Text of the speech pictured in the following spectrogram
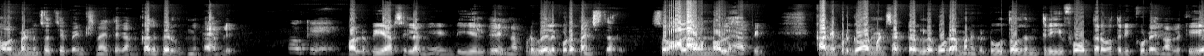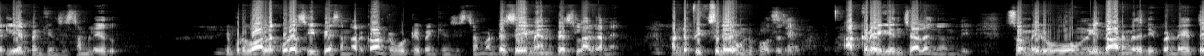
గవర్నమెంట్ నుంచి వచ్చే పెన్షన్ అయితే కనుక అది పెరుగుతుంది టైంలీ ఓకే. వాళ్ళు పిఆర్సీలని డిఎల్ పెరిగినప్పుడు వీళ్ళకి కూడా పెంచుతారు. సో అలా ఉన్న వాళ్ళు హ్యాపీ కానీ ఇప్పుడు గవర్నమెంట్ సెక్టర్లో కూడా మనకు టూ థౌజండ్ త్రీ ఫోర్ తర్వాత రిక్రూట్ అయిన వాళ్ళకి ఎర్లియర్ పెన్షన్ సిస్టమ్ లేదు. ఇప్పుడు వాళ్ళకు కూడా సిపిఎస్ అన్నారు కాంట్రిబ్యూటరీ పెన్షన్ సిస్టమ్ అంటే సేమ్ ఎన్పిఎస్ లాగానే. అంటే ఫిక్స్డ్ ఏ ఉండిపోతుంది. అక్కడ ఎగైన్ ఛాలెంజ్ ఉంది. సో మీరు ఓన్లీ దాని మీద డిపెండ్ అయితే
